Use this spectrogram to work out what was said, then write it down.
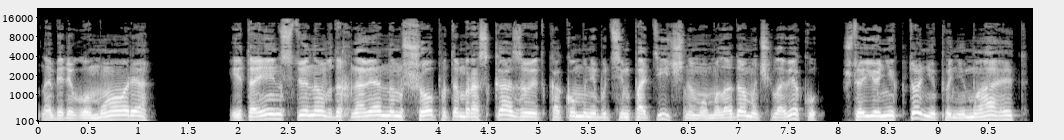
на берегу моря, и таинственным вдохновенным шепотом рассказывает какому-нибудь симпатичному молодому человеку, что ее никто не понимает,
